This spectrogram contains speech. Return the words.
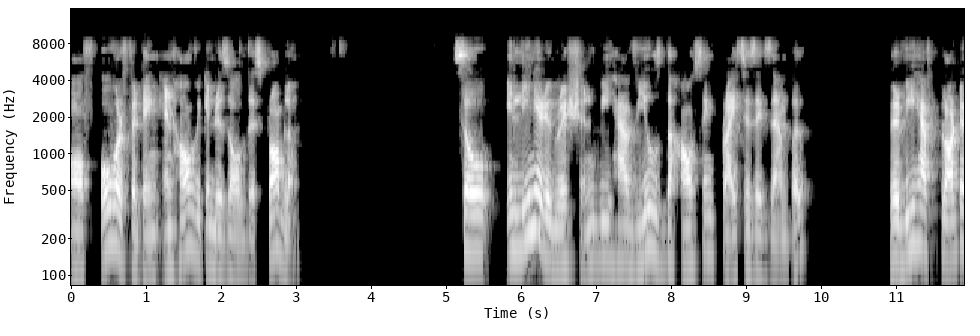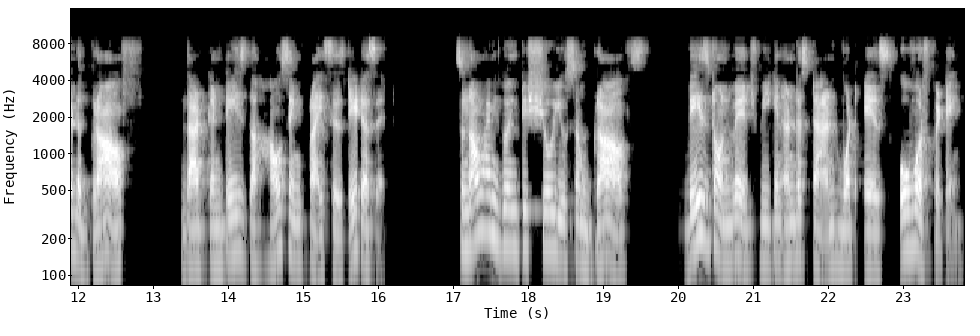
of overfitting and how we can resolve this problem. So in linear regression, we have used the housing prices example where we have plotted a graph that contains the housing prices dataset. So now I'm going to show you some graphs based on which we can understand what is overfitting.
